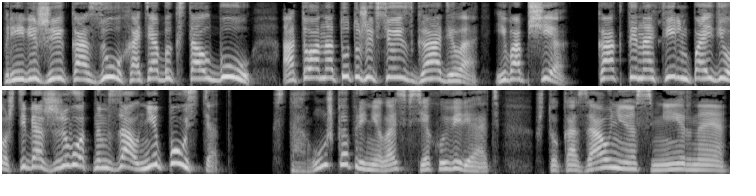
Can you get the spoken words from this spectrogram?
«Привяжи козу хотя бы к столбу, а то она тут уже все изгадила. И вообще, как ты на фильм пойдешь? Тебя с животным в зал не пустят!» Старушка принялась всех уверять, что коза у нее смирная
